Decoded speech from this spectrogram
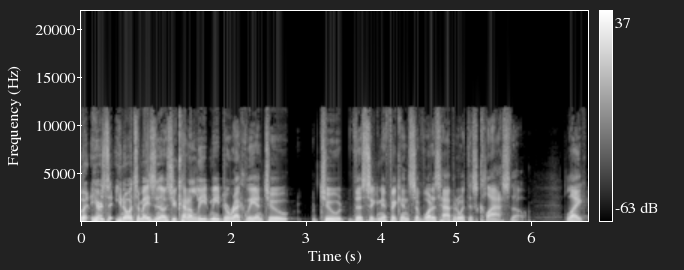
But here's you know what's amazing though is you kind of lead me directly into to the significance of what has happened with this class though. Like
